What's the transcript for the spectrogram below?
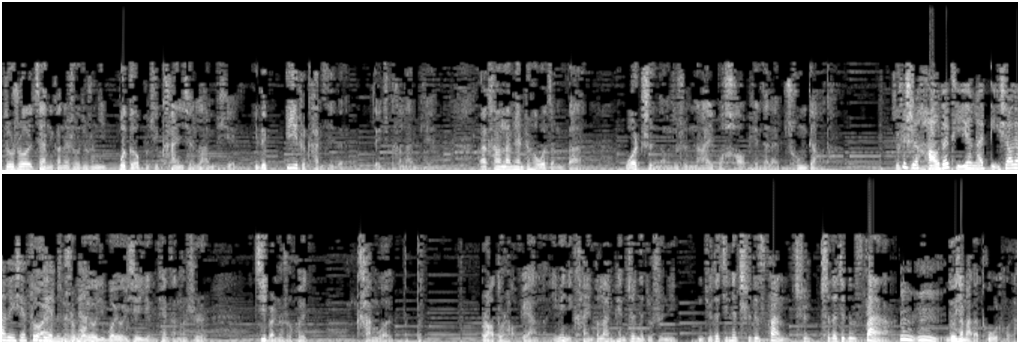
就是说，像你刚才说，就是你不得不去看一些烂片，你得逼着看自己的，得去看烂片。那看完烂片之后，我怎么办？我只能就是拿一部好片再来冲掉它，就就是好的体验来抵消掉那些负面的对，就是。我有我有一些影片可能是基本上是会看过都不不知道多少遍了，因为你看一部烂片，真的就是你你觉得今天吃的饭吃吃的这顿饭啊，嗯嗯，你都想把它吐出来，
